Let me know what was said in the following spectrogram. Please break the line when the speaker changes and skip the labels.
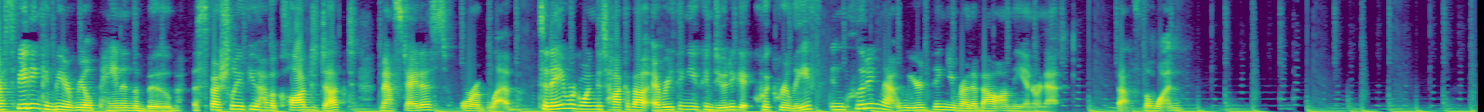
Breastfeeding can be a real pain in the boob, especially if you have a clogged duct, mastitis, or a bleb. Today we're going to talk about everything you can do to get quick relief, including that weird thing you read about on the internet. That's the one.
